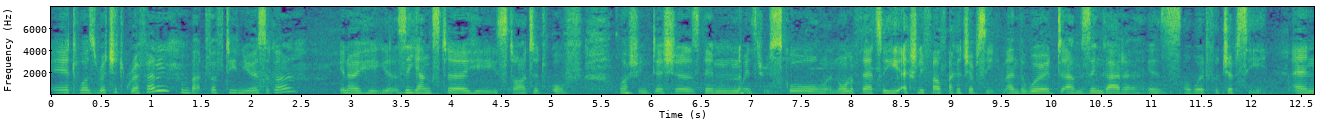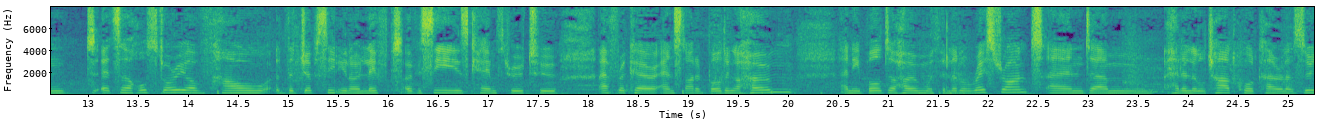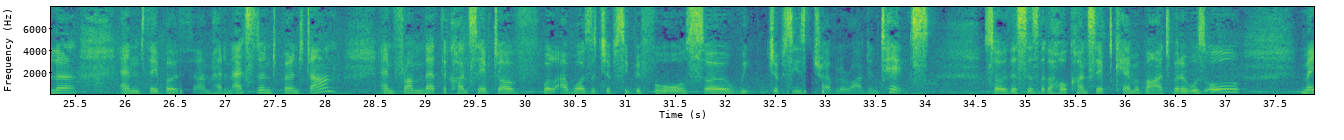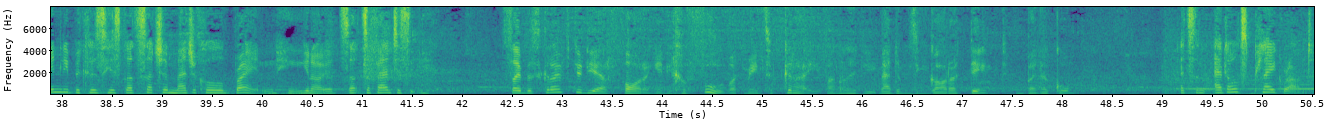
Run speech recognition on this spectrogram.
It was Richard Griffin about 15 years ago. You know, he as a youngster, he started off washing dishes, then went through school and all of that. So he actually felt like a gypsy. And the word um, zingara is a word for gypsy. And it's a whole story of how the gypsy, you know, left overseas, came through to Africa and started building a home. And he built a home with a little restaurant and um, had a little child called Carola Zula. And they both um, had an accident, burnt down. And from that, the concept of, well, I was a gypsy before, so we gypsies travel around in tents. So this is the whole concept came about. But it was all mainly because he's got such a magical brain. He, you know, it's, it's a fantasy. Sy beskryf toe die ervaring en die gevoel wat mense kry wanneer hulle die Madam Zingara tent binnekom. It's an adult playground.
